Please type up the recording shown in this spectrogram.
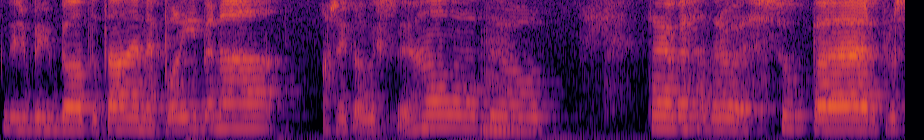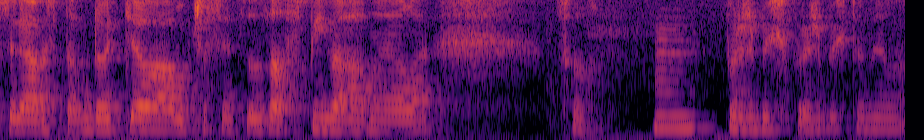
Když bych byla totálně nepolíbená a řekla bych si, hele, ty jo, ta yoga Sandro je super, prostě dáme si tam do těla, občas něco zaspíváme, ale co, Hmm. proč bych, proč bych to měla?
